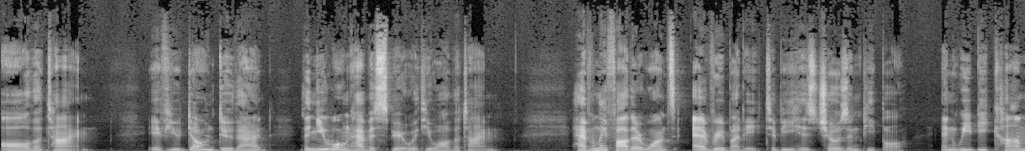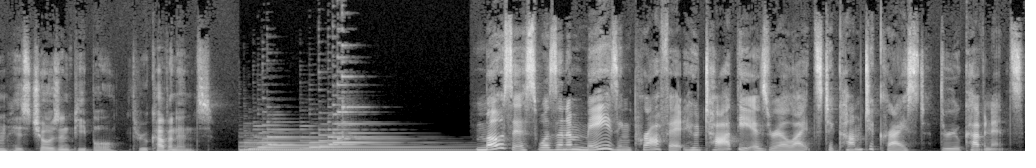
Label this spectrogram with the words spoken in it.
all the time. If you don't do that, then you won't have His Spirit with you all the time. Heavenly Father wants everybody to be His chosen people, and we become His chosen people through covenants. Moses was an amazing prophet who taught the Israelites to come to Christ through covenants.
